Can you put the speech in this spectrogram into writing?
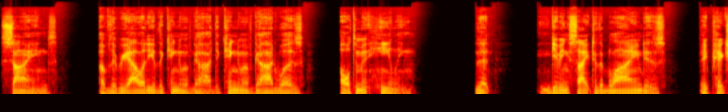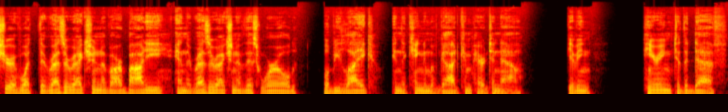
signs of the reality of the kingdom of God. The kingdom of God was ultimate healing, that giving sight to the blind is a picture of what the resurrection of our body and the resurrection of this world will be like in the kingdom of God compared to now. Giving hearing to the deaf,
